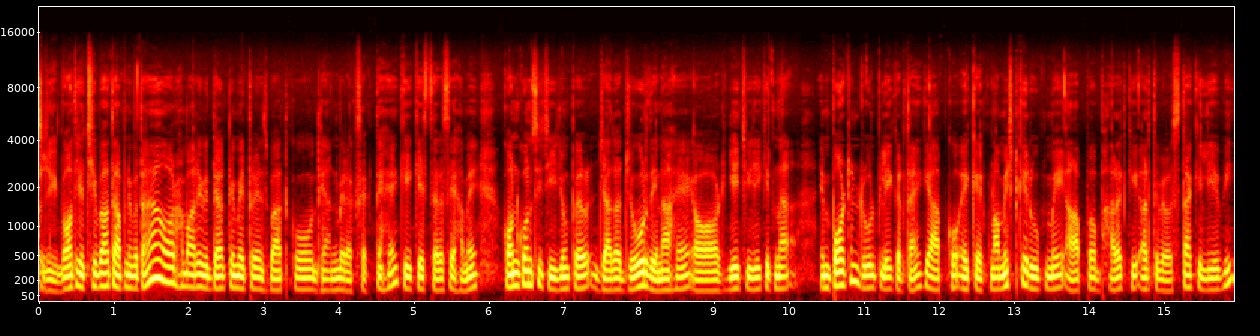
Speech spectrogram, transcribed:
जी। जी बहुत ही अच्छी बात आपने बताया और हमारे विद्यार्थी मित्र इस बात को ध्यान में रख सकते हैं कि किस तरह से हमें कौन कौन सी चीज़ों पर ज़्यादा ज़ोर देना है और ये चीज़ें कितना इंपॉर्टेंट रोल प्ले करता है कि आपको एक इकोनॉमिस्ट के रूप में आप भारत की अर्थव्यवस्था के लिए भी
